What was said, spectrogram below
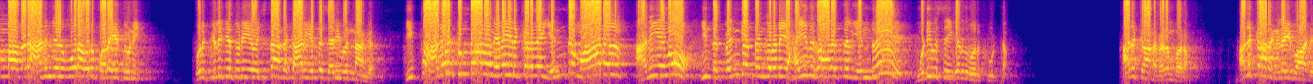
அம்மா வர அணிஞ்சது பூரா ஒரு பழைய துணி. ஒரு கிழிஞ்ச துணியை வச்சுதான் அந்த காரியத்தை சரி பண்ணாங்க. இப்ப அதற்குண்டான நிலை இருக்கிறத எந்த மாடல் அணியனும் இந்த பெண்கள் தங்களுடைய ஹைது காலத்தில் என்று முடிவு செய்கிறது ஒரு கூட்டம். அதுக்கான விளம்பரம். அதுக்கான நிலைப்பாடு.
